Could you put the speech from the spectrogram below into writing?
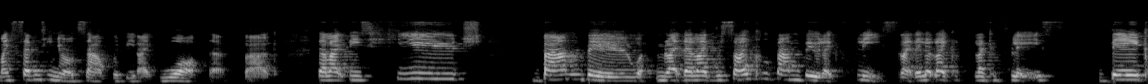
my 17 year old self would be like, what the fuck? They're like these huge bamboo, like they're like recycled bamboo, like fleece, like they look like like a fleece, big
